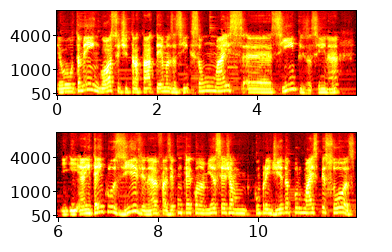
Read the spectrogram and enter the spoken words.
eu também gosto de tratar temas assim que são mais é, simples, assim, né? E, e, até inclusive, né, fazer com que a economia seja compreendida por mais pessoas,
